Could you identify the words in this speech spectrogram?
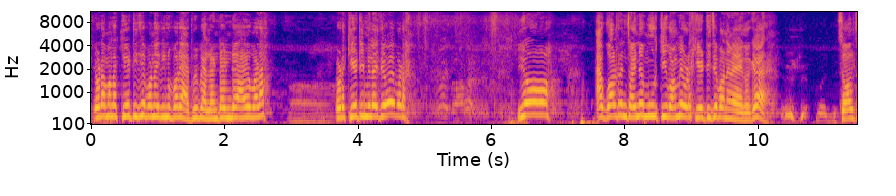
एउटा मलाई केटी चाहिँ बनाइदिनु पऱ्यो ह्याप्पी भ्यालेन्टाइन डे आयो बडा। एउटा केटी मिलाइदेऊ है बडा। यो अब गर्लफ्रेन्ड छैन मूर्ति भए पनि एउटा केटी चाहिँ बनाइमागेको क्या। चल्छ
